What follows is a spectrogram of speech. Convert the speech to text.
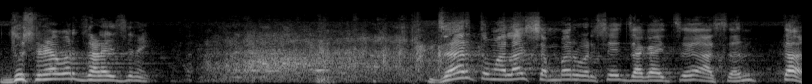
दुसऱ्यावर जळायचं नाही. जर तुम्हाला शंभर वर्षे जगायचं असन तर.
